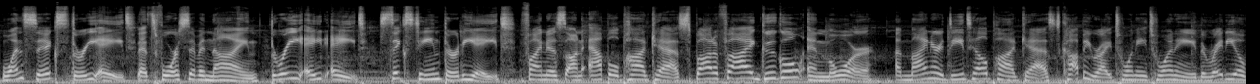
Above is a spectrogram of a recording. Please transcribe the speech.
1638. That's 479 388 1638. Find us on Apple Podcasts, Spotify, Google, and more. A Minor Detail Podcast, copyright 2020, the Radio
